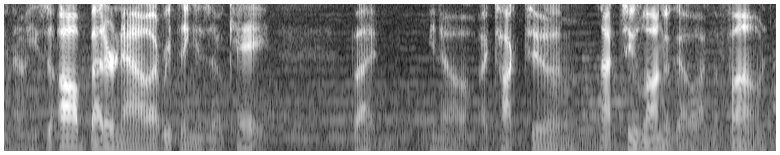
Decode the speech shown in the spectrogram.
you know, he's all better now, everything is okay. But, you know, I talked to him not too long ago on the phone,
